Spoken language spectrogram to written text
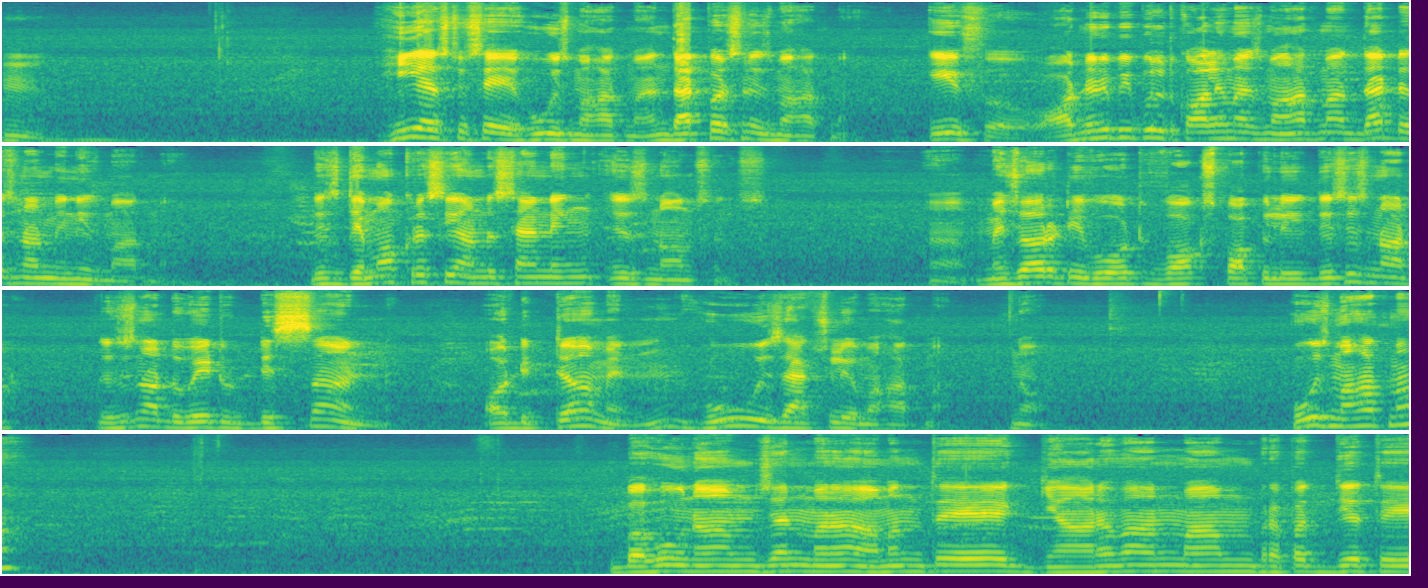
Hmm. He has to say who is Mahatma, and that person is Mahatma. If uh, ordinary people call him as Mahatma, that does not mean he is Mahatma. This democracy understanding is nonsense. Uh, majority vote, vox populi. This is not. This is not the way to discern or determine who is actually a Mahatma. No. Who is Mahatma? बहूनां जन्मनामन्ते ज्ञानवान् माँ प्रपद्यते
